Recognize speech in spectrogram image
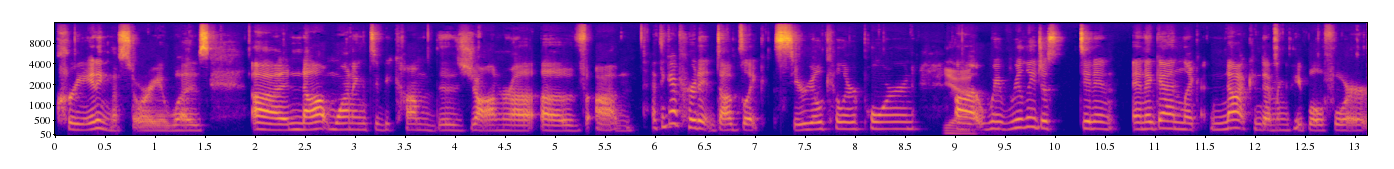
creating the story was, uh, not wanting to become the genre of, um I think I've heard it dubbed, like, serial killer porn. Yeah. Uh, we really just didn't and again, like, not condemning people for,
